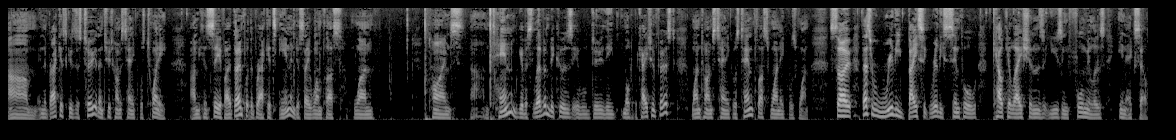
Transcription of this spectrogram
Um, in the brackets gives us 2, then 2 times 10 equals 20. Um, you can see if I don't put the brackets in and just say 1 plus 1 times um, 10 will give us 11 because it will do the multiplication first. 1 times 10 equals 10 plus 1 equals 1. So that's really basic, really simple calculations using formulas in Excel.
